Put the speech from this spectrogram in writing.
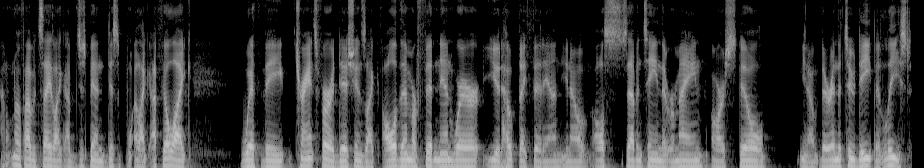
I don't know if I would say like I've just been disappointed. Like I feel like with the transfer additions, like all of them are fitting in where you'd hope they fit in. You know, all 17 that remain are still, you know, they're in the two deep at least.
